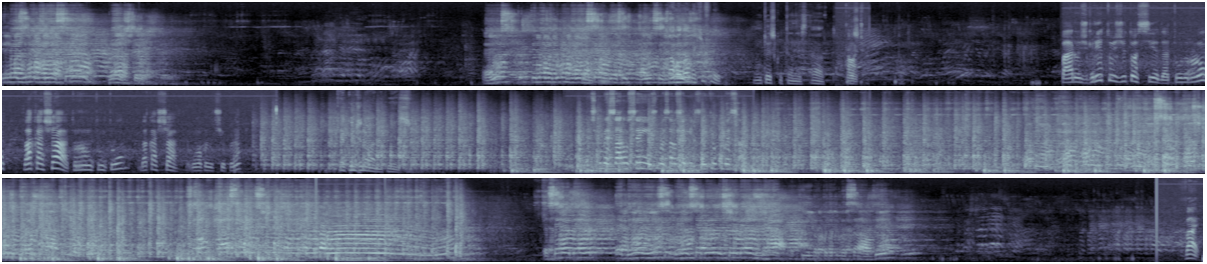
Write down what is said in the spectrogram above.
Tem mais uma avaliação? Mestre. É isso? Tem mais alguma avaliação Tá rolando aqui, Felipe? Não tô escutando isso. Ah, Tá ótimo. Para os gritos de torcida, turum, bacaxá, turum, tum, tum, bacaxá, alguma coisa do tipo, né? que é com dinâmico isso. Eles começaram sem, eles começaram sem me dizer que eu começar. É só dar, é bom isso, bom só eu deixar eu dar já aqui para poder começar, ok? Vai.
